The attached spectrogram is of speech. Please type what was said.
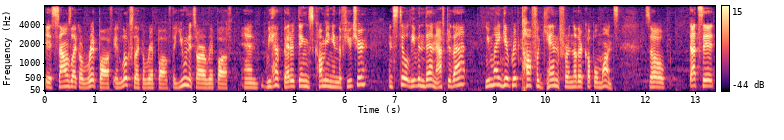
it sounds like a ripoff. It looks like a ripoff. The units are a ripoff. And we have better things coming in the future. And still, even then, after that, we might get ripped off again for another couple months. So that's it.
